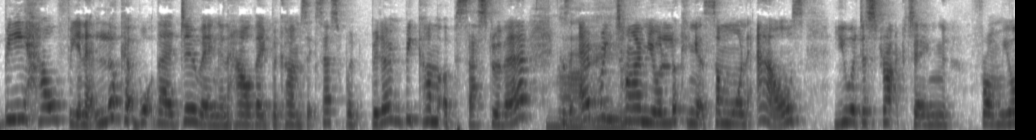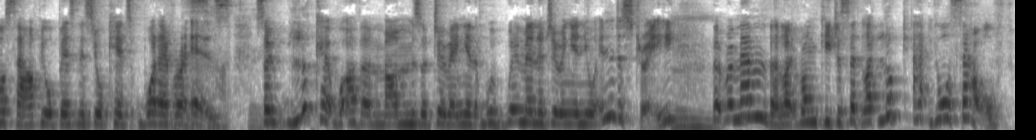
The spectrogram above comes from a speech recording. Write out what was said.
Be healthy in it. Look at what they're doing and how they become successful, but don't become obsessed with it. Because every time you're looking at someone else, you are distracting from yourself, your business, your kids, whatever it Exactly. is. So look at what other mums are doing and what women are doing in your industry. Mm. But remember, like Ronke just said, like look at yourself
